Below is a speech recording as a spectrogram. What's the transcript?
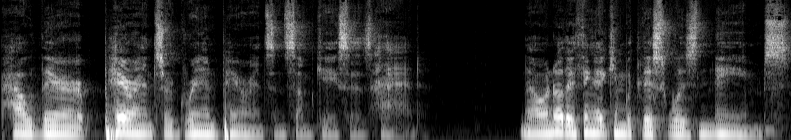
how their parents or grandparents in some cases had. Now, another thing that came with this was names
